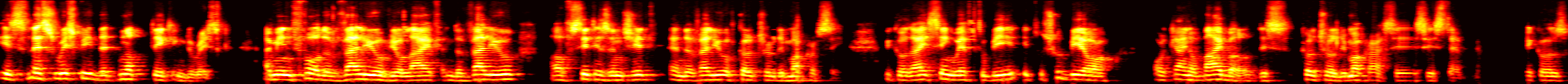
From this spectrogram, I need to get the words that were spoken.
is less risky than not taking the risk. I mean, for the value of your life and the value of citizenship and the value of cultural democracy. Because I think we have to be, it should be our, our kind of Bible, this cultural democracy system. Because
